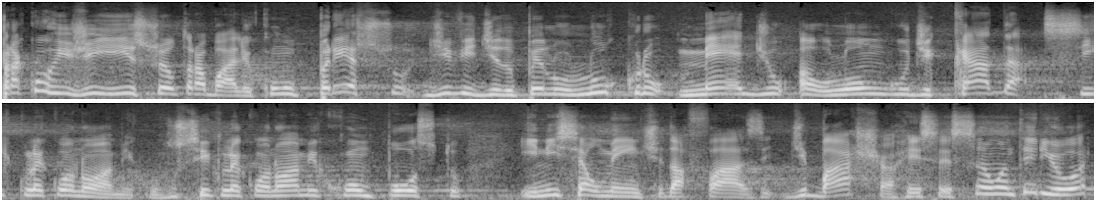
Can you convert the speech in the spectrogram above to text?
Para corrigir isso, eu trabalho com o preço dividido pelo lucro médio ao longo de cada ciclo econômico. Um ciclo econômico composto inicialmente da fase de baixa, recessão anterior,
